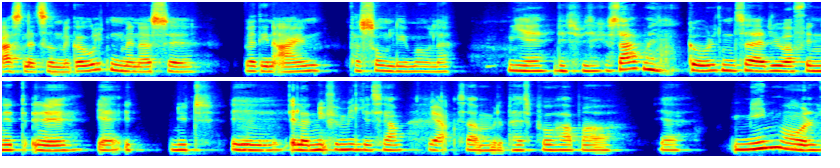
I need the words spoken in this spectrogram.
resten af tiden med Golden, men også øh, hvad din egen personlige mål er. Ja, hvis vi skal starte med Golden, så er det jo at finde et, øh, ja, et nyt, øh, mm. eller en ny familie til ham, ja. som vil passe på ham. Og, ja. Min mål,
